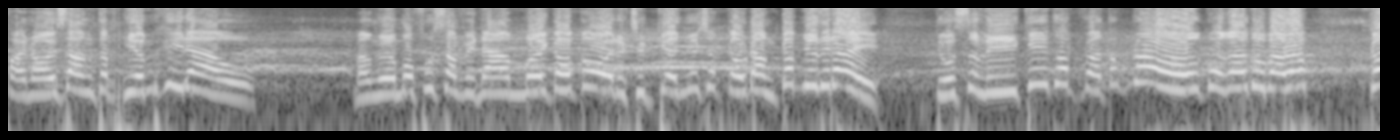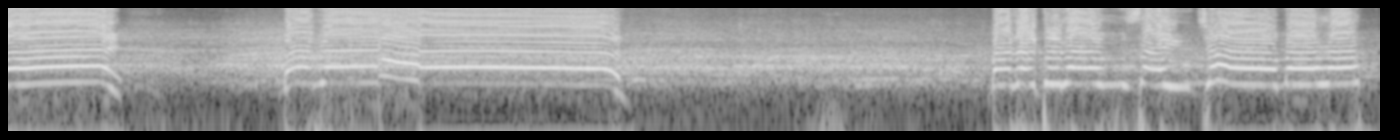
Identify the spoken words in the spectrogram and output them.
phải nói rằng thật hiếm khi nào mà người một phút sau Việt Nam mới có cơ hội được chứng kiến những trận cầu đẳng cấp như thế này. Từ xử lý kỹ thuật và tốc độ của cầu thủ Maroc. Coi Ba bàn Bàn thắng thứ năm dành cho Maroc.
